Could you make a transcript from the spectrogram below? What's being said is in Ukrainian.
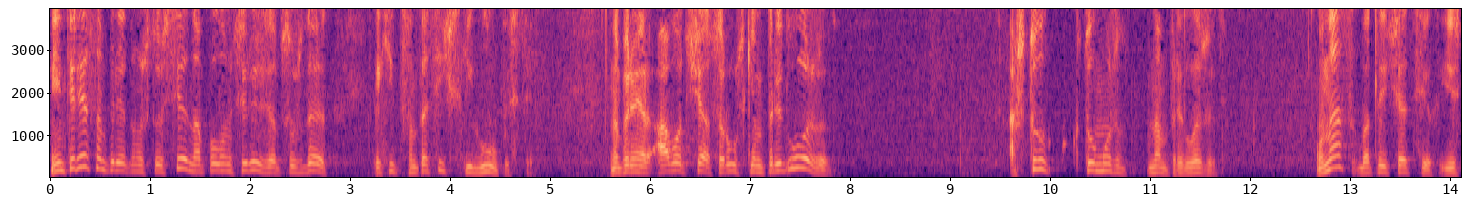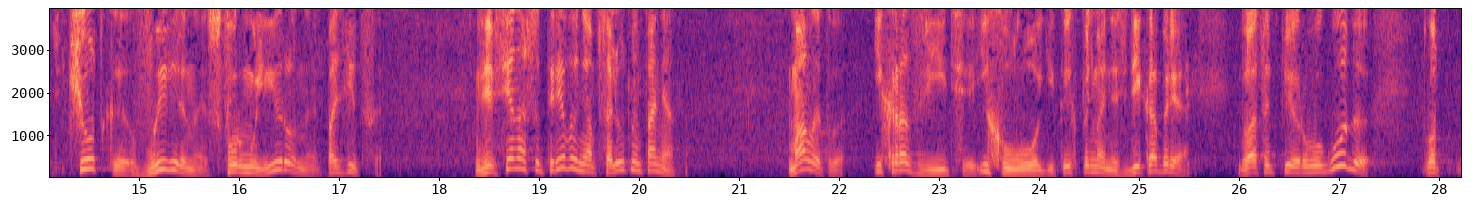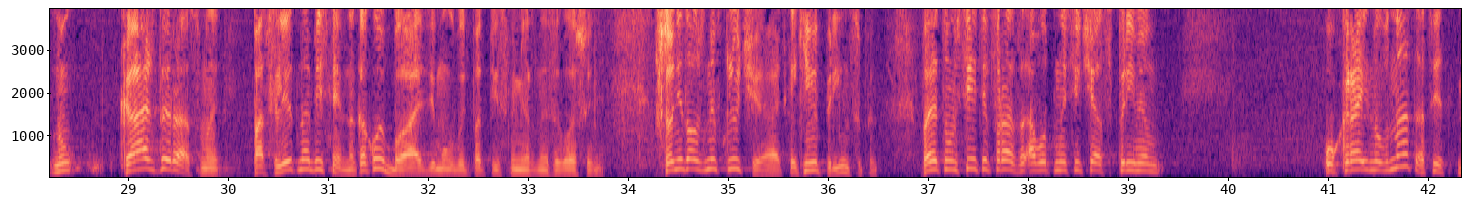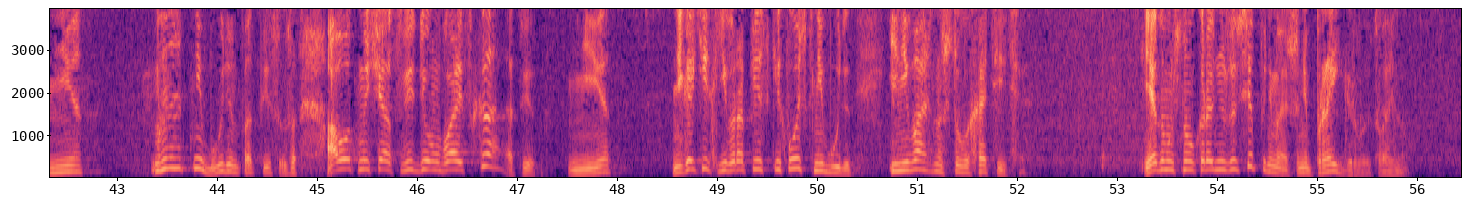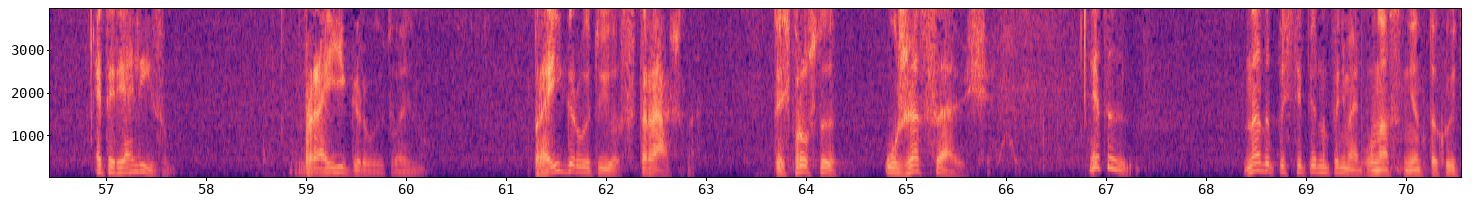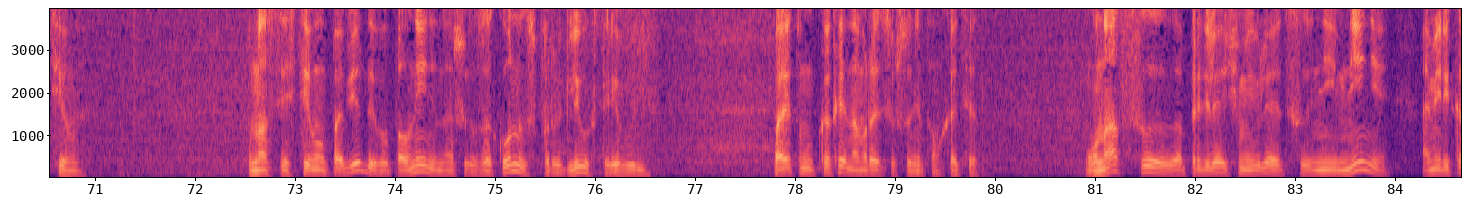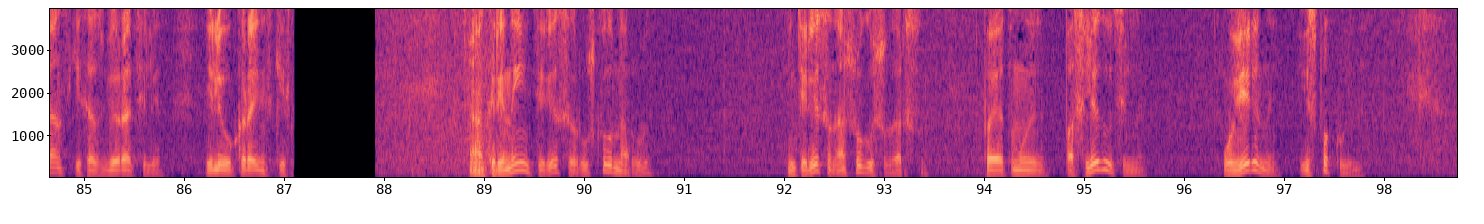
Интересно при этом, что все на полном серьезе обсуждают какие-то фантастические глупости. Например, а вот сейчас русским предложат, а что кто может нам предложить? У нас, в отличие от всех, есть четкая, выверенная, сформулированная позиция, где все наши требования абсолютно понятны. Мало этого, их развитие, их логика, их понимание с декабря 2021 года, вот, ну, каждый раз мы последовательно объясняем, на какой базе могут быть подписаны мирные соглашения, что они должны включать, какими принципами. Поэтому все эти фразы, а вот мы сейчас примем Украину в НАТО, ответ нет. Мы на это не будем подписываться. А вот мы сейчас ведем войска, ответ нет. Никаких европейских войск не будет. И не важно, что вы хотите. Я думаю, что на Украине уже все понимают, что они проигрывают войну. Это реализм. Проигрывают войну. Проигрывают ее страшно. То есть просто ужасающе. Это надо постепенно понимать. У нас нет такой темы. У нас есть тема победы и выполнения наших законных, справедливых требований. Поэтому какая нам разница, что они там хотят? У нас э, определяющим является не мнение американских избирателей или украинских, коренные интересы русского народа, интересы нашего государства. Поэтому мы последовательны, уверены и спокойны.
